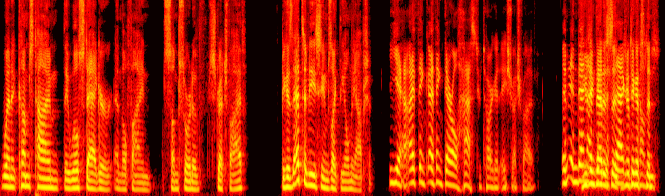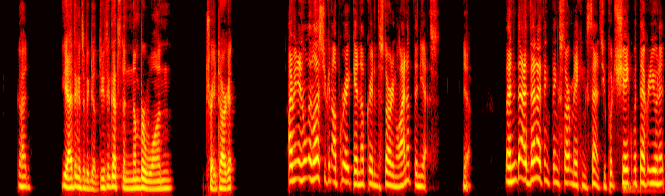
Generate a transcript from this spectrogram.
when it comes time, they will stagger and they'll find some sort of stretch five? Because that to me seems like the only option. Yeah, I think I think Daryl has to target a stretch five, and and then do you think, think that is the, the do you think becomes, it's the? Go ahead. Yeah, I think it's a big deal. Do you think that's the number one trade target? I mean, unless you can upgrade, get an upgrade to the starting lineup, then yes, yeah. And th- then I think things start making sense. You put Shake with that unit.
